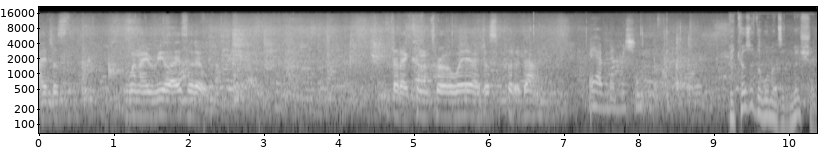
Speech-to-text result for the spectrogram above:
I just, when I realized that it, that I couldn't throw away, I just put it down. We have an admission. Because of the woman's admission,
